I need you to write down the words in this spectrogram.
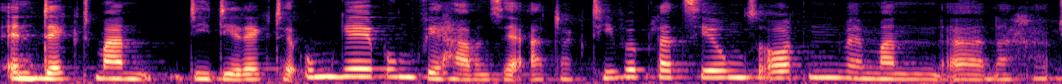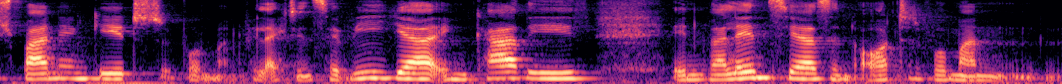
entdeckt man die direkte Umgebung. Wir haben sehr attraktive Platzierungsorten. Wenn man äh, nach Spanien geht, wo man vielleicht in Sevilla, in Cádiz, in Valencia sind Orte, wo man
